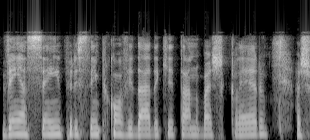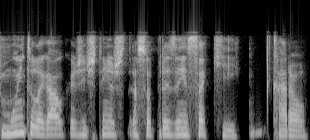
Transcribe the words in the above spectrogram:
Venha sempre, sempre convidada que está no Baixo Clero. Acho muito legal que a gente tenha a sua presença aqui, Carol.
